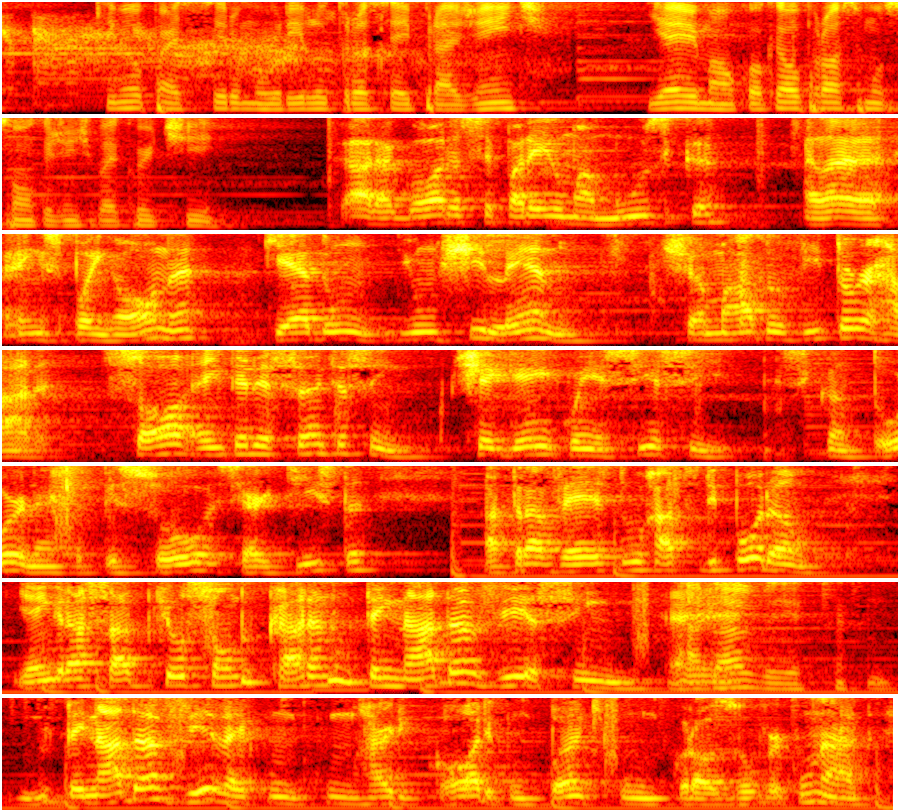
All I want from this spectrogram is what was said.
que meu parceiro Murilo trouxe aí pra gente. E aí, irmão, qual é o próximo som que a gente vai curtir? Cara, agora eu separei uma música, ela é em espanhol, né? Que é de um, de um chileno chamado Vitor Hara. Só é interessante assim, cheguei, conheci esse, esse cantor, né? Essa pessoa, esse artista, através do Ratos de Porão. E é engraçado porque o som do cara não tem nada a ver, assim. Nada é, a ver. não tem nada a ver, velho, com, com hardcore, com punk, com crossover, com nada.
